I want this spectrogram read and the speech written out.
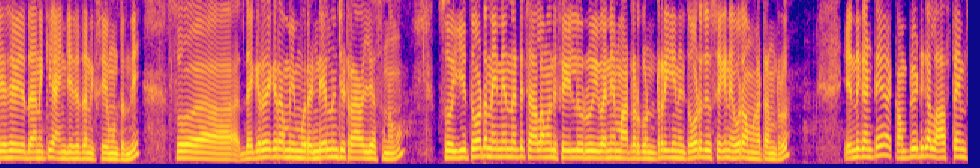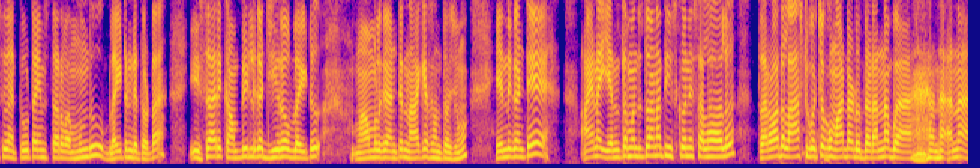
చేసే దానికి ఆయన చేసేదానికి సేమ్ ఉంటుంది. సో దగ్గర దగ్గర మేము రెండేళ్ళ నుంచి ట్రావెల్ చేస్తున్నాము. సో ఈ తోట నేను ఏంటంటే చాలామంది ఫెయిల్యూరు ఇవన్నీ మాట్లాడుకుంటారు ఈయన తోట చూస్తే కానీ ఎవరు ఆ మాట అనరు. ఎందుకంటే కంప్లీట్గా లాస్ట్ టైమ్స్ టూ టైమ్స్ తర్వాత ముందు బ్లైట్ ఉండే తోట. ఈసారి కంప్లీట్గా జీరో బ్లైట్. మామూలుగా అంటే నాకే సంతోషము. ఎందుకంటే ఆయన ఎంతమందితో అయినా తీసుకొని సలహాలు తర్వాత లాస్ట్కి వచ్చి ఒక మాట అడుగుతాడు అన్న అన్న-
